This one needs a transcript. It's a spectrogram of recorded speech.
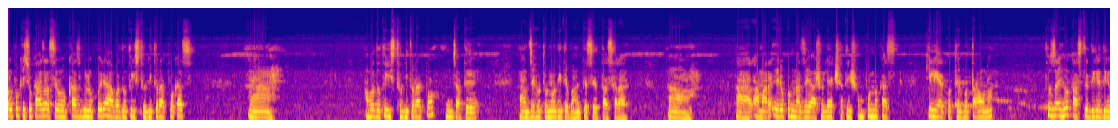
অল্প কিছু কাজ আছে, ও কাজগুলো করে আপাতত স্থগিত রাখব কাজ। আপাতত স্থগিত রাখব, যাতে যেহেতু নদীতে ভাঙতেছে, তাছাড়া আর আমার এরকম না যে আসলে একসাথেই সম্পূর্ণ কাজ ক্লিয়ার করতে হইব, তাও না। তো যাই হোক, আস্তে ধীরে ধীরে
